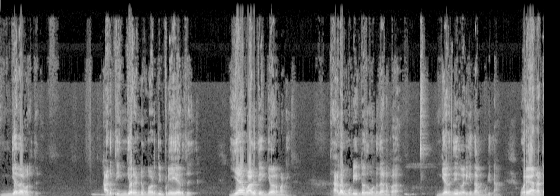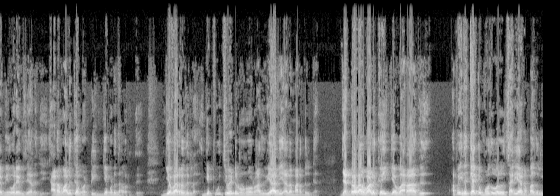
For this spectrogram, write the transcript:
இங்கே தான் வருது. அடுத்து இங்கே ரெண்டும் வருது இப்படியே ஏறுது. ஏன் வழுக்கை இங்கே வர மாட்டேங்குது தலைமுடின்றது ஒன்று தானேப்பா இங்கேருந்து இது வரைக்கும் தலைமுடி தான். ஒரே அனாட்டமி ஒரே பிசியாலஜி ஆனால் வழுக்கை மட்டும் இங்கே மட்டும் தான் வருது. இங்கே வர்றதில்லை. இங்கே பூச்சி வெட்டுன்னு ஒன்று வரும். அது வியாதி. அதை மறந்துருங்க ஜென்ரலாக வழுக்கை இங்கே வராது. அப்போ இதை கேட்கும்போது ஒரு சரியான பதில்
